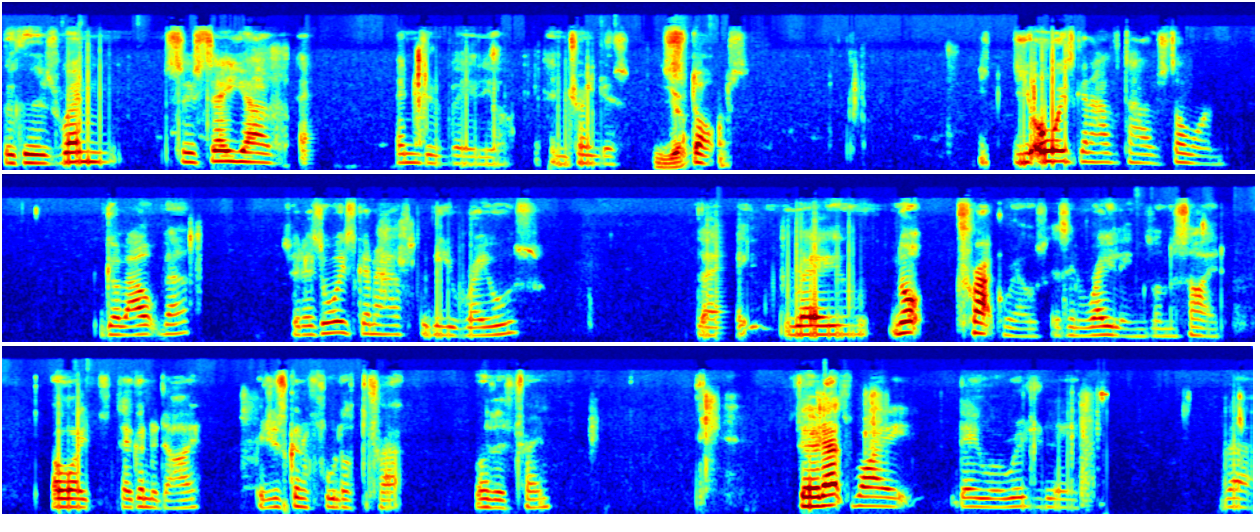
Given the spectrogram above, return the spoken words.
because when so say you have engine failure and train just Yep. stops, you're always gonna have to have someone go out there. So there's always gonna have to be rails, like rail, not track rails, as in railings on the side. Oh, otherwise, they're gonna die. They're just gonna fall off the track or the train. So that's why they were originally there.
